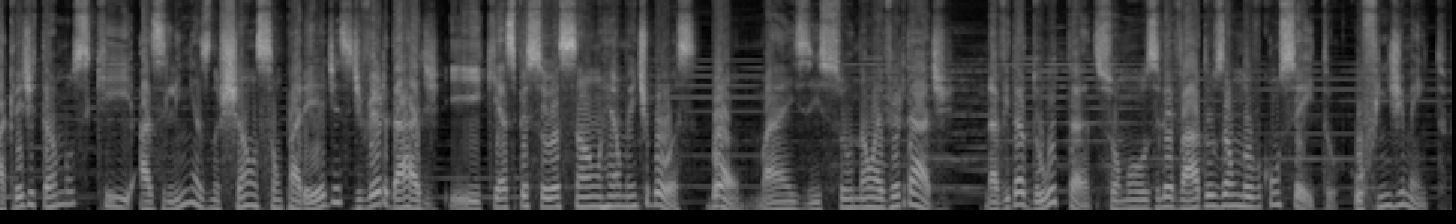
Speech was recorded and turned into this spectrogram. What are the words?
acreditamos que as linhas no chão são paredes de verdade e que as pessoas são realmente boas. Bom, mas isso não é verdade. Na vida adulta, somos levados a um novo conceito: o fingimento.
